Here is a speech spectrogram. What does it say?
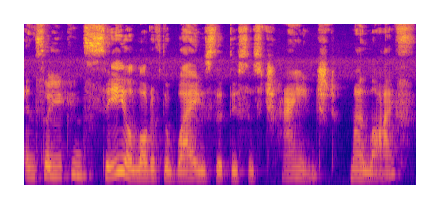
And so you can see a lot of the ways that this has changed my life.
